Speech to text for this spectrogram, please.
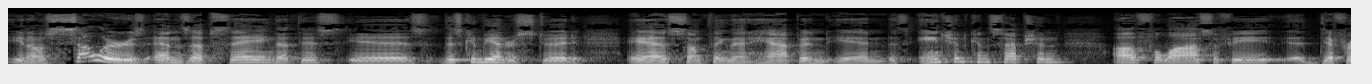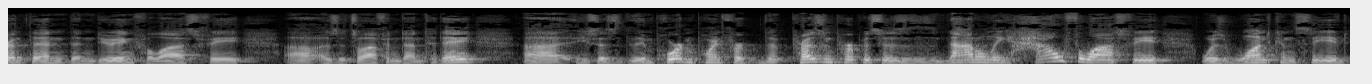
you know, Sellars ends up saying that this is, this can be understood as something that happened in this ancient conception of philosophy, uh, different than, than doing philosophy uh, as it's often done today. Uh, he says the important point for the present purposes is not only how philosophy was once conceived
